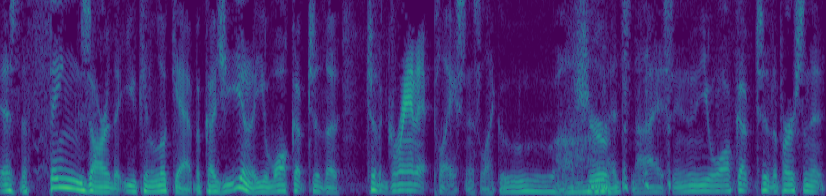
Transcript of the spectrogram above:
as the things are that you can look at because you you know you walk up to the to the granite place and it's like ooh ah, Sure. that's nice and then you walk up to the person that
